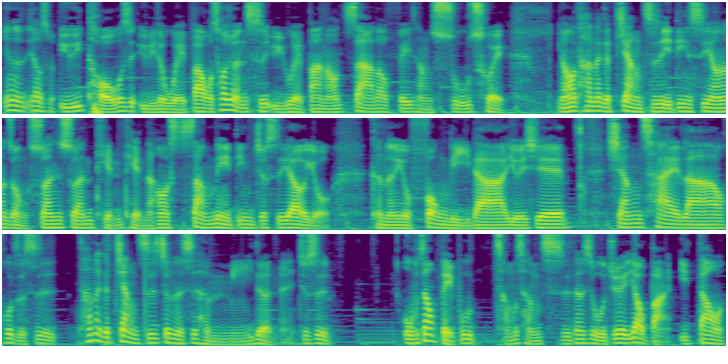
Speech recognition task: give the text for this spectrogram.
那个叫什么鱼头或是鱼的尾巴，我超喜欢吃鱼尾巴，然后炸到非常酥脆，然后它那个酱汁一定是要那种酸酸甜甜，然后上面一定就是要有可能有凤梨啦，有一些香菜啦，或者是它那个酱汁真的是很迷人哎，就是。我不知道北部常不常吃，但是我觉得要把一道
